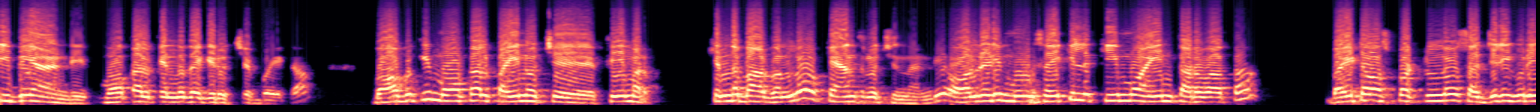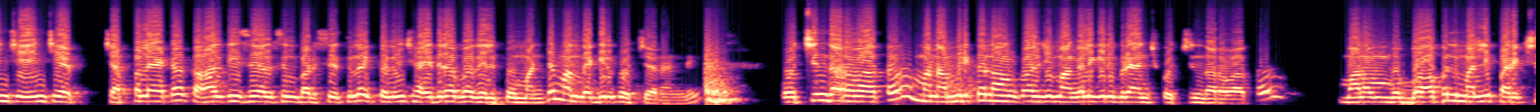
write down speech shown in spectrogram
టిబియా అండి. మోకాల కింద దగ్గర వచ్చే బోయిక. బాబుకి మోకాలు పైన వచ్చే ఫీమర్ కింద భాగంలో క్యాన్సర్ వచ్చిందండి. ఆల్రెడీ మూడు సైకిల్ కీమో అయిన తర్వాత బయట హాస్పిటల్లో సర్జరీ గురించి ఏం చెప్పలేక కాల్ తీసేయాల్సిన పరిస్థితిలో ఇక్కడ నుంచి హైదరాబాద్ వెళ్ళిపోమంటే మన దగ్గరికి వచ్చారండి. వచ్చిన తర్వాత మన అమెరికన్ ఆంకాలజీ మంగళగిరి బ్రాంచ్కి వచ్చిన తర్వాత మనం బాబుని మళ్ళీ పరీక్ష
